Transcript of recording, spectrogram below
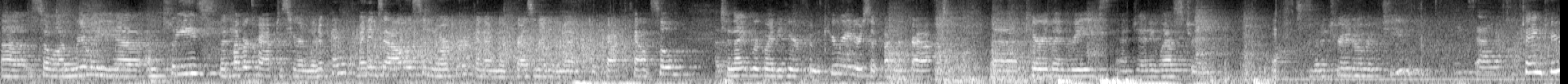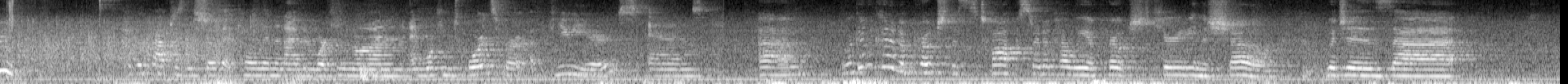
Uh, So I'm really, uh, I'm pleased that Hovercraft is here in Winnipeg. My name is Alison Norberg, and I'm the president of the Manitoba Craft Council. Tonight, we're going to hear from the curators of Hovercraft, uh, Carrie Lynn Reeves and Jenny Western. I'm going to turn it over to you. Thanks, Alice. Thank you. Hovercraft is the show that Carolyn and I have been working on and working towards for a few years. And Um, we're going to kind of approach this talk sort of how we approached curating the show, which is uh,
